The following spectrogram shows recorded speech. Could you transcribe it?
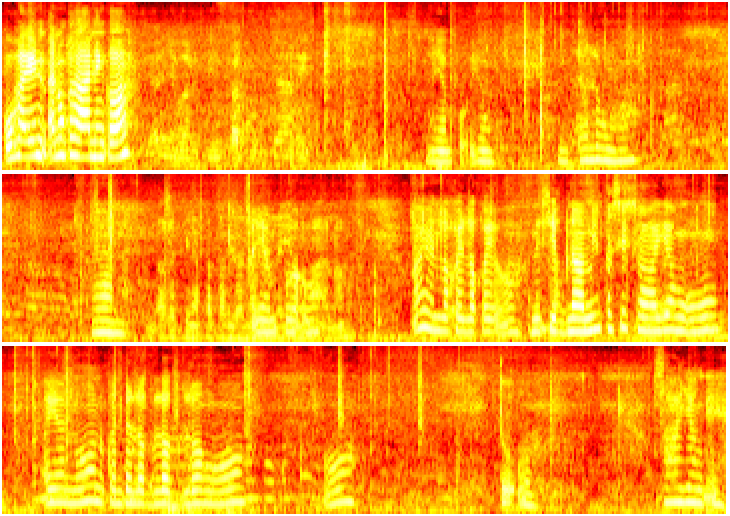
Kuhain, anong kahanin ko? Ayan po yung, yung talong ha. Ayan. bakit pinapatanggalan Ayan nila po, yung oh. mga ano? Ay, ang laki-laki oh. Nisib namin kasi sayang oh. Ayan oh, nakandalaglag lang oh. Oh. Ito oh. Sayang eh.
